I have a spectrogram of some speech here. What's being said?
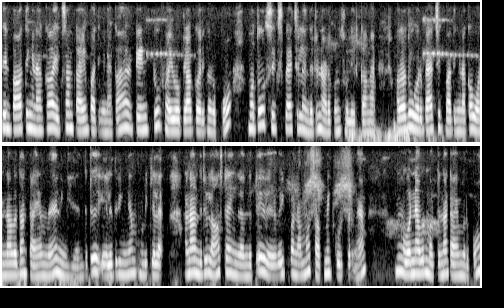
தென் பார்த்தீங்கன்னாக்கா எக்ஸாம் டைம் பார்த்தீங்கன்னாக்கா டென் டு ஃபைவ் ஓ கிளாக் வரைக்கும் இருக்கும். மொத்தம் சிக்ஸ் பேட்சில் வந்துட்டு நடக்கும்னு சொல்லியிருக்காங்க. அதாவது ஒரு பேட்சுக்கு பார்த்தீங்கன்னாக்கா ஒன் ஹவர் தான் டைமு நீங்கள் வந்துட்டு எழுதுறீங்க முடிக்கலை. ஆனால் வந்துட்டு லாஸ்ட் டைமில் வந்துட்டு வெயிட் பண்ணாமல் சப்மிட் கொடுத்துருங்க. ஒன் ஹவர் மட்டும்தான் டைம் இருக்கும்.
